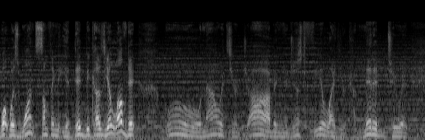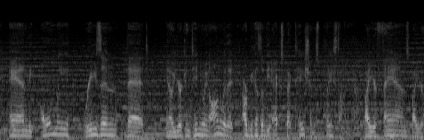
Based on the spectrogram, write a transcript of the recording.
what was once something that you did because you loved it, oh, now it's your job and you just feel like you're committed to it. And the only reason that you know you're continuing on with it are because of the expectations placed on you by your fans, by your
